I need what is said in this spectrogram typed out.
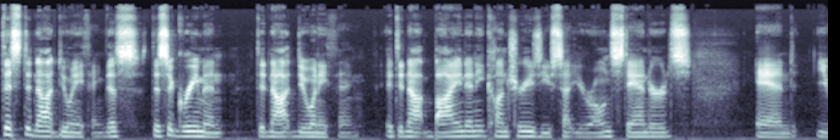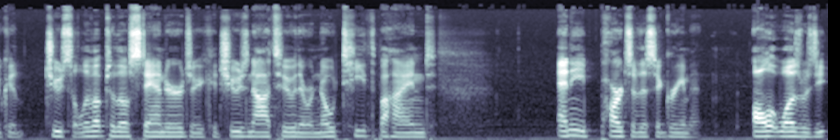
this did not do anything. This this agreement did not do anything. It did not bind any countries. You set your own standards, and you could choose to live up to those standards, or you could choose not to. There were no teeth behind any parts of this agreement. All it was was you,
